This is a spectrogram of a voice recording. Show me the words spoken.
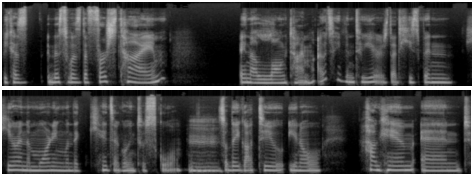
because this was the first time in a long time. I would say even two years that he's been here in the morning when the kids are going to school. Mm. So they got to you know hug him and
